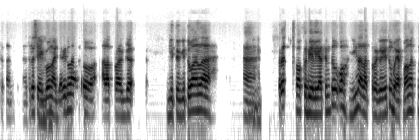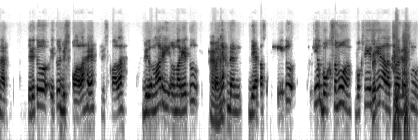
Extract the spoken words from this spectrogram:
Gitu kan. Nah terus ya gue Hmm. ngajarin lah tuh alat peraga gitu-gituan lah nah Hmm. terus waktu diliatin tuh wah gila alat peraga itu banyak banget nar jadi tuh itu di sekolah ya di sekolah di lemari lemari itu Hah? banyak dan di atas itu isinya box semua boxnya isinya alat peraga semua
